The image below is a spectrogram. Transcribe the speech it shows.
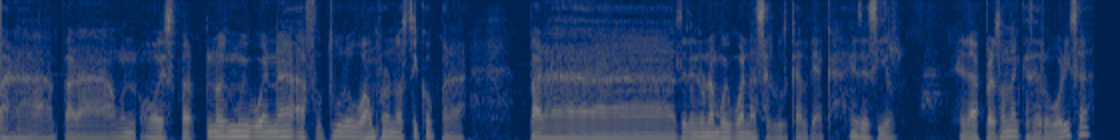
para, para o es, no es muy buena a futuro o a un pronóstico para, para tener una muy buena salud cardíaca. Es decir, la persona que se ruboriza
